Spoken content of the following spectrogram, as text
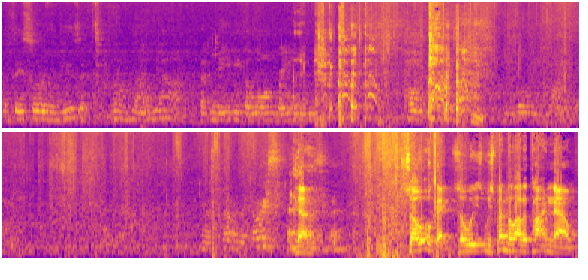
But they sort of abuse it. Well, yeah, but maybe the long range hope is that we will be one again. Yeah. So, okay, so we, we spent a lot of time now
